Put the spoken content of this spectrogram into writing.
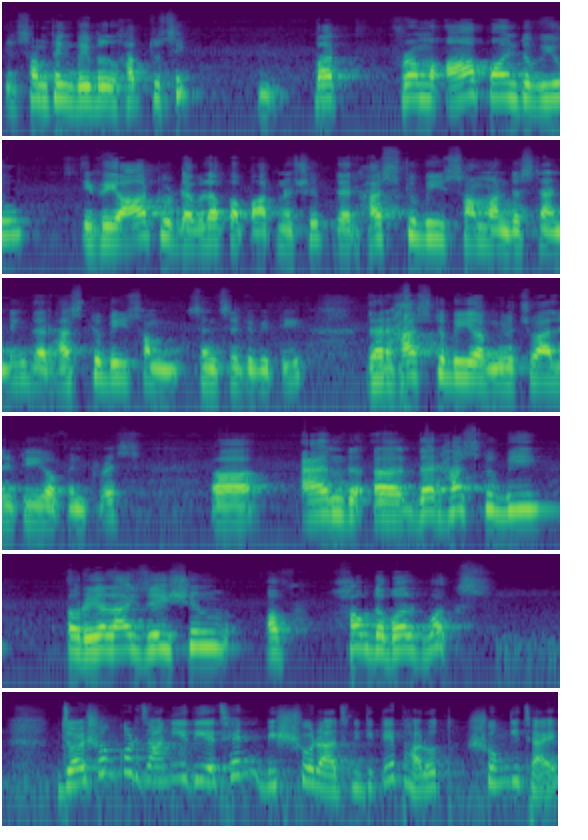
it's something we will have to see. Hmm. But from our point of view, if we are to develop a partnership, there has to be some understanding, there has to be some sensitivity, there has to be a mutuality of interest, and uh, there has to be a realization of how the world works. জয়শঙ্কর জানিয়ে দিয়েছেন বিশ্ব রাজনীতিতে ভারত সঙ্গী চায়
